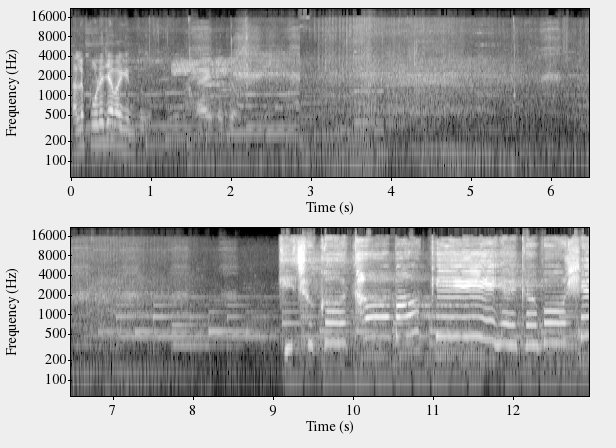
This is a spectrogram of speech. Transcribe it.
তাহলে পড়ে যাবে কিন্তু। এই তো কিছু কথা বাকি, একা বসে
